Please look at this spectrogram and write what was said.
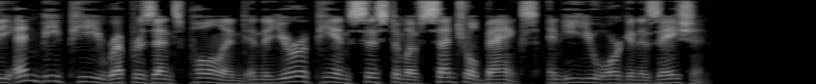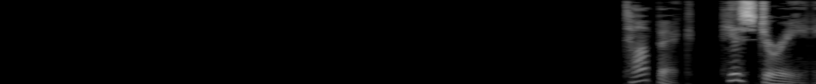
The NBP represents Poland in the European System of Central Banks, an EU organization. History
